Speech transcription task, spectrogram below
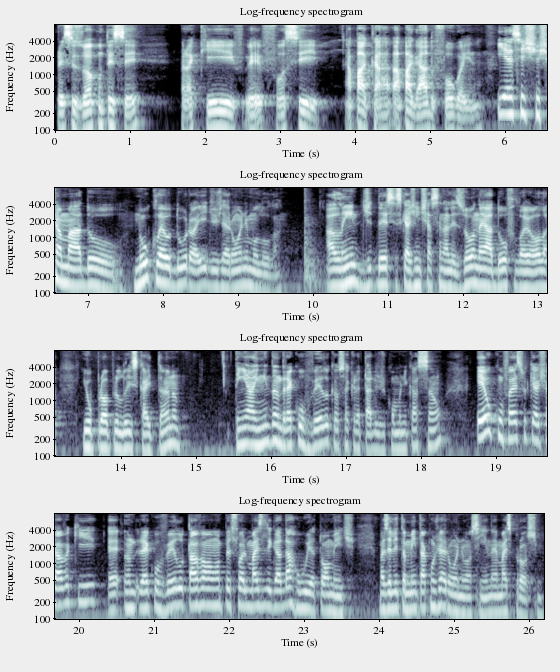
precisou acontecer para que eh, fosse apagar, apagado o fogo aí, né? E esse chamado núcleo duro aí de Jerônimo Lula, além de, desses que a gente já sinalizou, né, Adolfo Loyola e o próprio Luiz Caetano, tem ainda André Curvelo, que é o secretário de comunicação. Eu confesso que achava que é, André Curvelo estava uma pessoa mais ligada à Rui atualmente, mas ele também está com Jerônimo, assim, né, mais próximo.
